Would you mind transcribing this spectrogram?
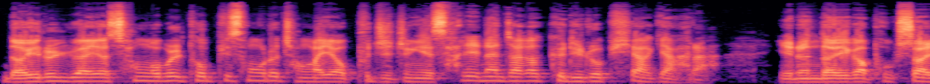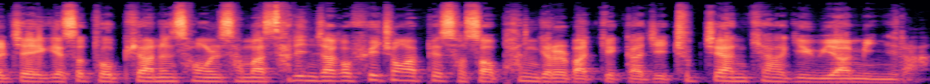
너희를 위하여 성읍을 도피성으로 정하여 부지 중에 살인한 자가 그리로 피하게 하라 이는 너희가 복수할 자에게서 도피하는 성을 삼아 살인자가 회중 앞에 서서 판결을 받기까지 죽지 않게 하기 위함이니라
